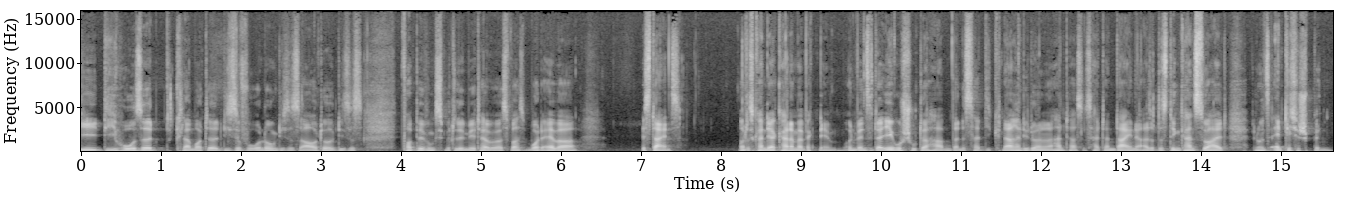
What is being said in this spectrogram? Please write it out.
die, die Hose, die Klamotte, diese Wohnung, dieses Auto, dieses Fortbildungsmittel im Metaverse, was, whatever, ist deins. Und das kann dir ja keiner mehr wegnehmen. Und wenn sie da Ego-Shooter haben, dann ist halt die Knarre, die du in der Hand hast, ist halt dann deine. Also das Ding kannst du halt in uns Endliche spinnen.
